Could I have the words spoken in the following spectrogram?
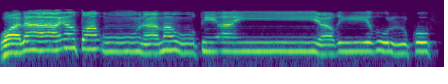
ولا يطؤون موطئا يغيظ الكفر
